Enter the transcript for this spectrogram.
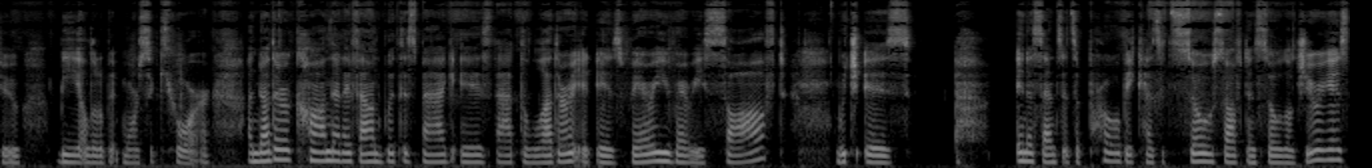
to be a little bit more secure. Another con that I found with this bag is that the leather, it is very, very soft, which is in a sense, it's a pro because it's so soft and so luxurious.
